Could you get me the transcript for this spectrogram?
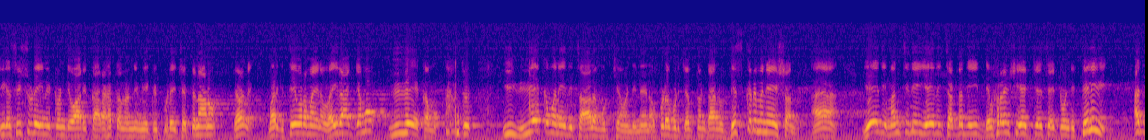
ఇక శిష్యుడు అయినటువంటి వారి యొక్క అర్హతలన్నీ మీకు ఇప్పుడే చెప్పినాను. ఏమండి? వారికి తీవ్రమైన వైరాగ్యము వివేకము. ఈ వివేకం అనేది చాలా ముఖ్యమండి. నేను అప్పుడప్పుడు చెప్తుంటాను డిస్క్రిమినేషన్ ఏది మంచిది ఏది చెడ్డది డిఫరెన్షియేట్ చేసేటువంటి తెలివి. అది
